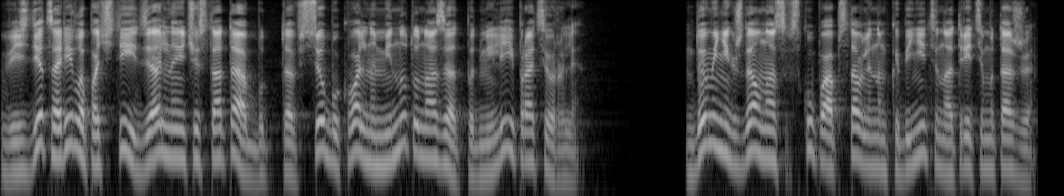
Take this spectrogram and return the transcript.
Везде царила почти идеальная чистота, будто все буквально минуту назад подмели и протерли. Доминик ждал нас в скупо обставленном кабинете на третьем этаже.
